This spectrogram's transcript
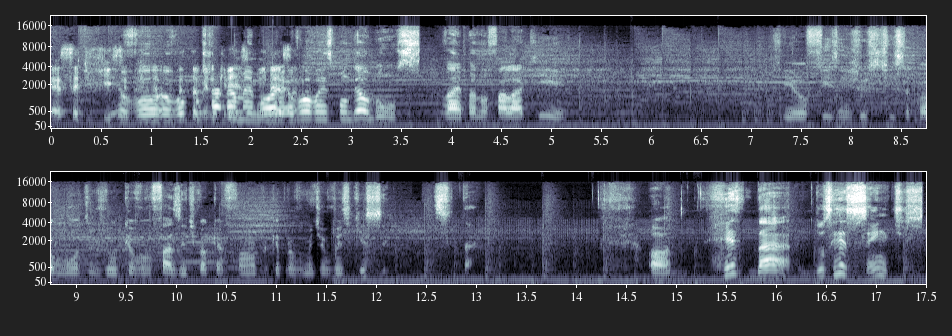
Essa é difícil. Eu vou, eu vou eu puxar da memória, essa. eu vou responder alguns. Vai, para não falar que que eu fiz injustiça com algum outro jogo que eu vou fazer de qualquer forma, porque provavelmente eu vou esquecer. Citar. Ó, res, da, dos recentes,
